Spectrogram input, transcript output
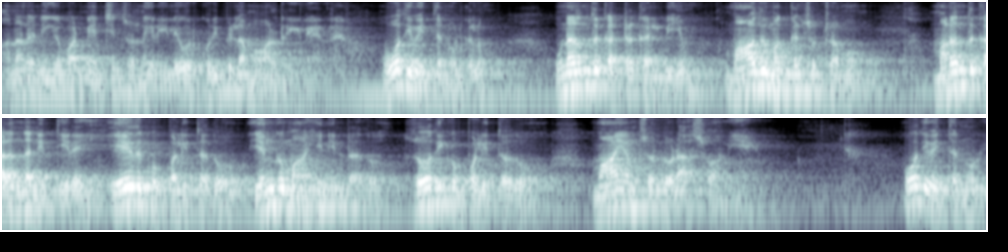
அதனால் நீங்கள் பாட்டுன்னு எச்சின்னு சொன்னீங்களே ஒரு குறிப்பு இல்லாமல் வாழ்கிறீங்களேன்றார் ஓதி வைத்த நூல்களும் உணர்ந்து கற்ற கல்வியும் மாது மக்கள் சுற்றமும் மறந்து கலந்த நித்திரை ஏது கொப்பளித்ததோ எங்குமாகி நின்றதோ ஜோதி கொப்பளித்ததோ மாயம் சொல்லுடா சுவாமியே. ஓதி வைத்த நூல்.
